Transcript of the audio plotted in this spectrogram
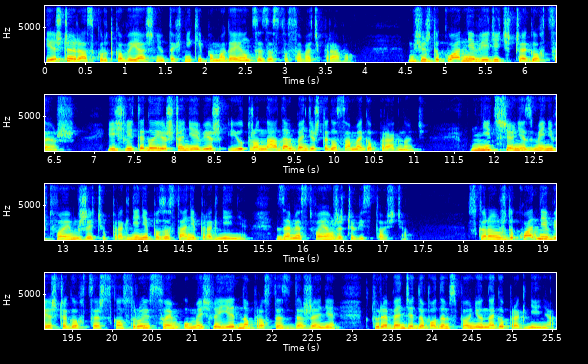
Jeszcze raz krótko wyjaśnię techniki pomagające zastosować prawo. Musisz dokładnie wiedzieć, czego chcesz. Jeśli tego jeszcze nie wiesz, jutro nadal będziesz tego samego pragnąć. Nic się nie zmieni w Twoim życiu. Pragnienie pozostanie pragnienie, zamiast Twoją rzeczywistością. Skoro już dokładnie wiesz, czego chcesz, skonstruuj w swoim umyśle jedno proste zdarzenie, które będzie dowodem spełnionego pragnienia.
